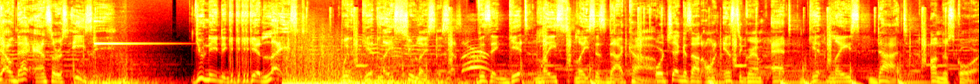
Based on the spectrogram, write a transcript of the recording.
Yo, that answer is easy. You need to get, get laced with Get Laced Shoelaces. Visit getlacedlaces.com or check us out on Instagram at getlaced underscore.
